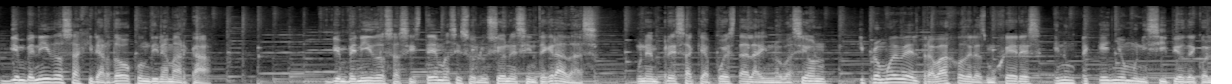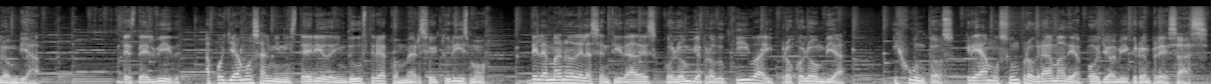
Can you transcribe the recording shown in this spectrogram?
Bienvenidos a Girardot, Cundinamarca. Bienvenidos a Sistemas y Soluciones Integradas una empresa que apuesta a la innovación y promueve el trabajo de las mujeres en un pequeño municipio de Colombia. Desde el BID apoyamos al Ministerio de Industria, Comercio y Turismo de la mano de las entidades Colombia Productiva y ProColombia y juntos creamos un programa de apoyo a microempresas.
